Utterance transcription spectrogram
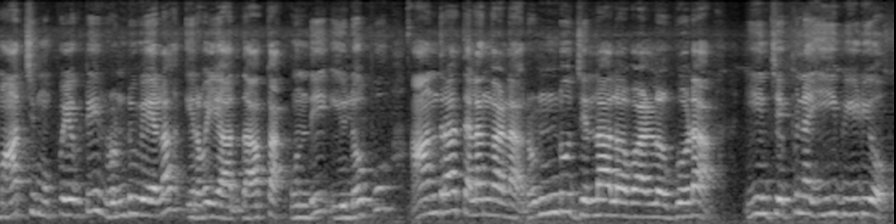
మార్చి ముప్పై ఒకటి రెండు వేల ఇరవై ఆరు దాకా ఉంది. ఈలోపు ఆంధ్ర తెలంగాణ రెండు జిల్లాల వాళ్ళు కూడా ఈయన చెప్పిన ఈ వీడియో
